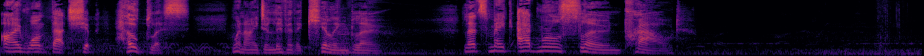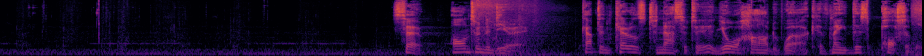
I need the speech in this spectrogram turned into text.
I want that ship helpless when I deliver the killing blow. Let's make Admiral Sloane proud. So, on to Nadiri. Captain Kerrill's tenacity and your hard work have made this possible.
